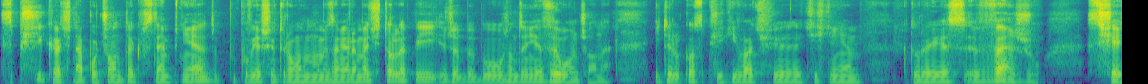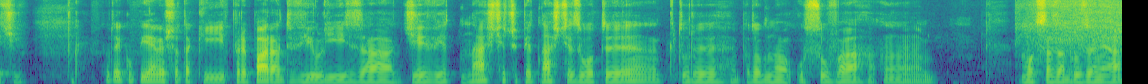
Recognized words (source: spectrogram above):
spsikać na początek wstępnie powierzchnię, którą mamy zamiar myć, to lepiej, żeby było urządzenie wyłączone i tylko spsikiwać ciśnieniem, które jest w wężu z sieci. Tutaj kupiłem jeszcze taki preparat w Julii za 19 czy 15 zł, który podobno usuwa y, mocne zabrudzenia.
